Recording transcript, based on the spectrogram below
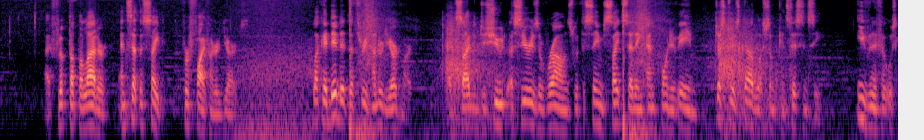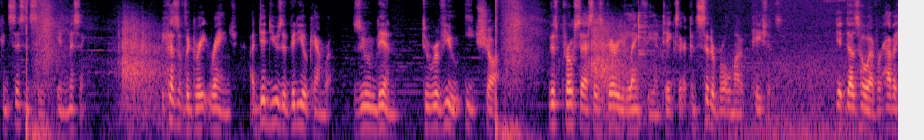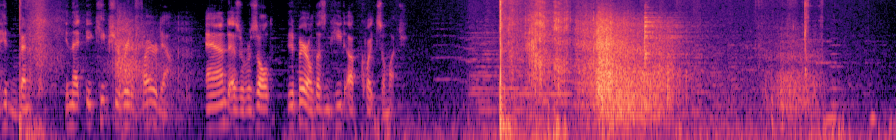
I flipped up the ladder and set the sight for 500 yards. Like I did at the 300 yard mark, I decided to shoot a series of rounds with the same sight setting and point of aim just to establish some consistency, even if it was consistency in missing. Because of the great range, I did use a video camera, zoomed in, to review each shot. This process is very lengthy and takes a considerable amount of patience. It does, however, have a hidden benefit in that it keeps your rate of fire down, and as a result, the barrel doesn't heat up quite so much.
